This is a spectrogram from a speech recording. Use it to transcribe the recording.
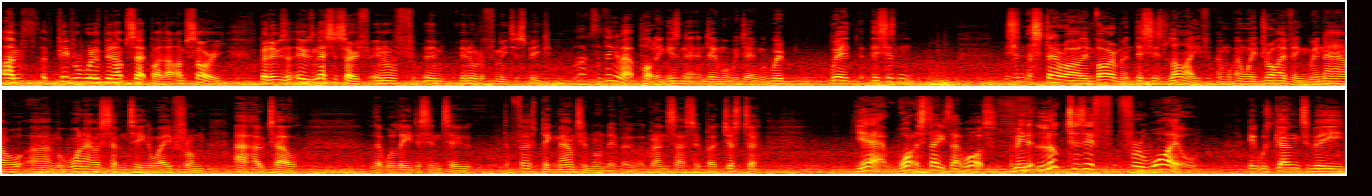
I'm people will have been upset by that. I'm sorry, but it was it was necessary in, order for, in, in order for me to speak. Well, that's the thing about podding, isn't it? And doing what we're doing. We're, we're this isn't this isn't a sterile environment. This is live, and, and we're driving. We're now um, one hour seventeen away from our hotel that will lead us into the first big mountain rendezvous at Gran Sasso. But just to, yeah, what a stage that was. I mean, it looked as if for a while it was going to be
